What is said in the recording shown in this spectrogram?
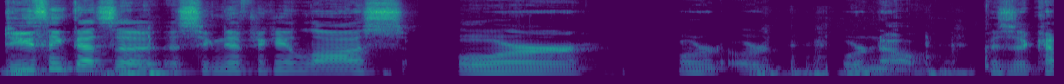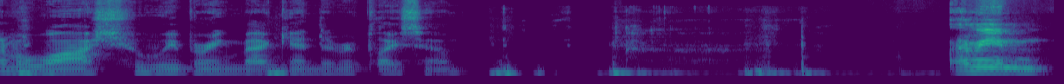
do you think that's a, a significant loss, or or or or no? Is it kind of a wash who we bring back in to replace him? I mean,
